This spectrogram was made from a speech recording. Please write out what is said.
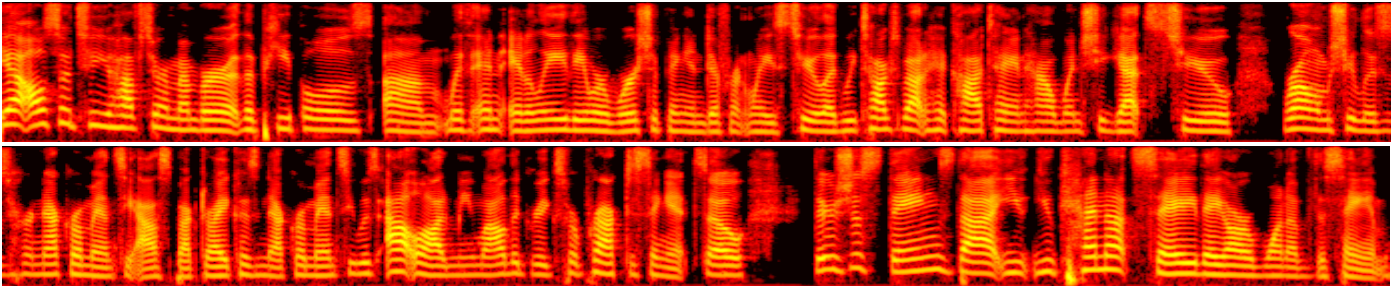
Yeah, also too, you have to remember the peoples um within Italy, they were worshiping in different ways too. Like we talked about Hecate and how when she gets to Rome, she loses her necromancy aspect, right? Because necromancy was outlawed. Meanwhile, the Greeks were practicing it. So there's just things that you you cannot say they are one of the same.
